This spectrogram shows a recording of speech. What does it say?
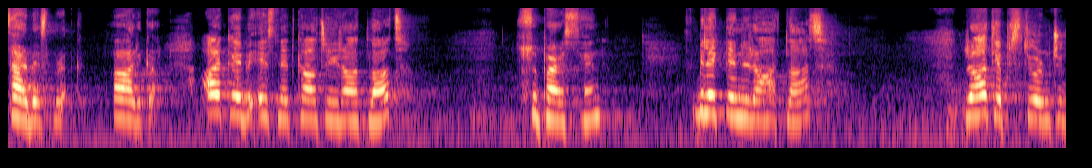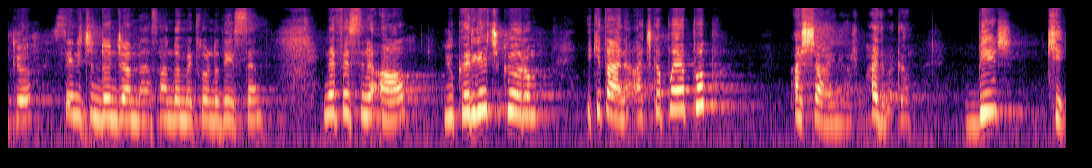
serbest bırak. Harika. Arkaya bir esnet kalçayı rahatlat. Süpersin. Bileklerini rahatlat. Rahat yap istiyorum çünkü. Senin için döneceğim ben. Sen dönmek zorunda değilsin. Nefesini al. Yukarıya çıkıyorum. İki tane aç kapa yapıp aşağı iniyorum. Hadi bakalım. Bir, iki.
